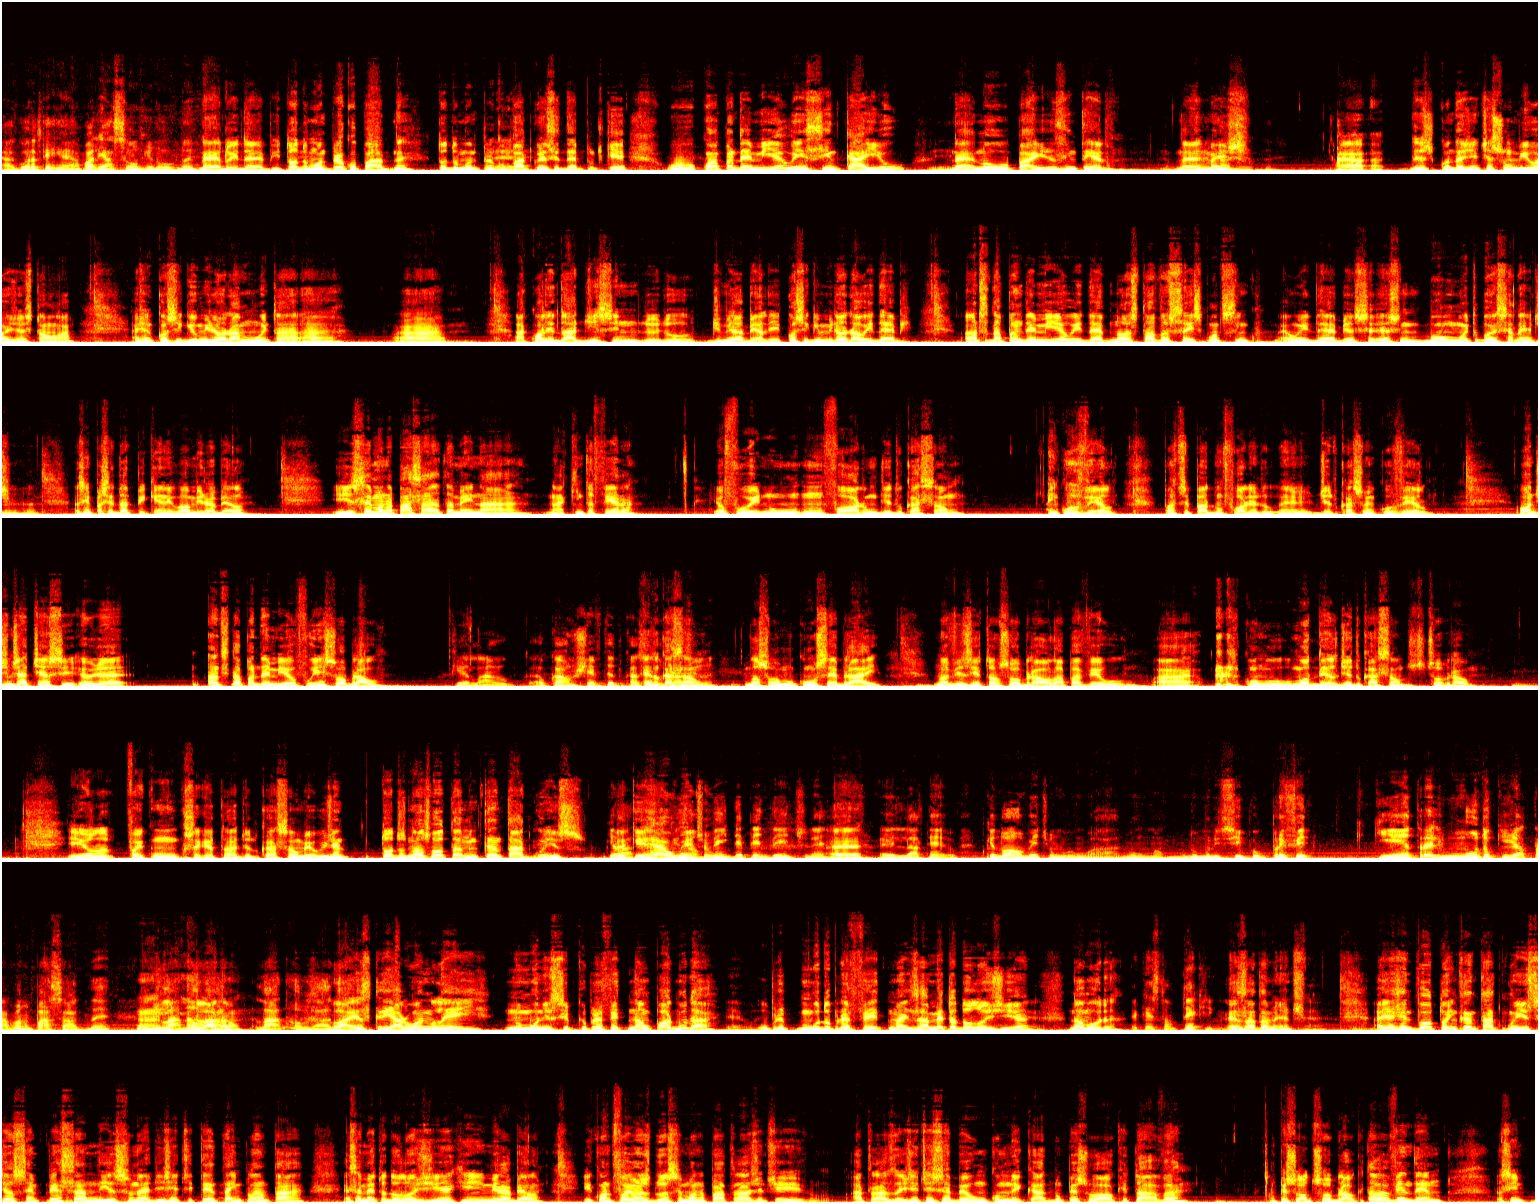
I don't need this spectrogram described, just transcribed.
Agora tem a avaliação de novo, né? É, do IDEB. E todo é. mundo preocupado, né? Todo mundo preocupado é. com esse IDEB, porque o, com a pandemia o ensino caiu é. né, no país inteiro. né? Mas né? a, desde quando a gente assumiu a gestão lá, a gente conseguiu melhorar muito a, a, a, a qualidade de ensino do, do, de Mirabela e conseguimos melhorar o IDEB. Antes da pandemia, o IDEB nosso estava 6,5. É um IDEB assim, bom, muito bom, excelente. Uhum. Assim, para cidade pequena igual Mirabela. E semana passada também, na, na quinta-feira, eu fui num, num, fórum de educação em Curvelo, participar de um fórum eh, de educação em Curvelo, onde a gente já tinha se eu já antes da pandemia eu fui em Sobral. Que é lá o, é o carro-chefe da educação. Educação. Brasil, né? Nós fomos com o Sebrae, numa visita ao Sobral lá para ver o, a, como o modelo de educação do Sobral. E eu fui com o secretário de educação meu e gente, todos nós voltamos encantados é. com isso. Porque é que realmente bem independente, né? É. é. lá tem, porque normalmente um, um, no, no município o prefeito que entra, ele muda o que já estava no passado, né? Hum, e lá não. Lá, lá, não. Lá não. Lá, lá eles criaram uma lei no município que o prefeito não pode mudar. É, o pre, muda o prefeito, mas a metodologia é. não muda. É questão técnica. Exatamente. É. Aí a gente voltou encantado com isso e eu sempre pensando nisso, né? De gente tentar implantar essa metodologia aqui em Mirabela. E quando foi umas duas semanas para trás, a gente atrás aí a gente recebeu um comunicado de um pessoal que estava o pessoal do Sobral que estava vendendo, assim,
